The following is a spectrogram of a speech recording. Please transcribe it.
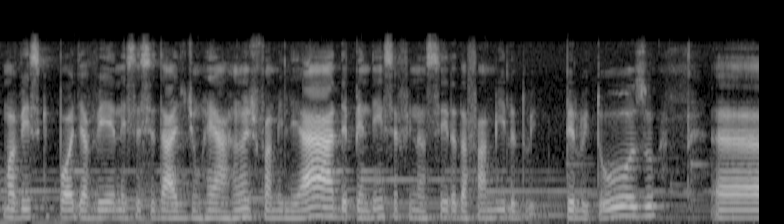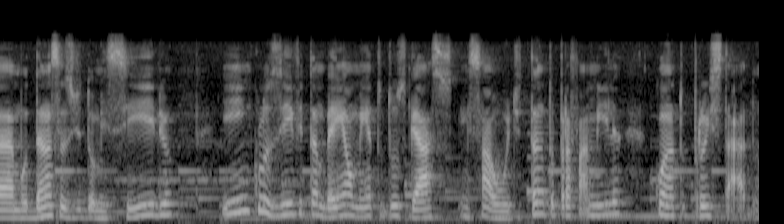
uma vez que pode haver necessidade de um rearranjo familiar, dependência financeira da família do, pelo idoso uh, mudanças de domicílio e, inclusive, também aumento dos gastos em saúde, tanto para a família quanto para o Estado.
